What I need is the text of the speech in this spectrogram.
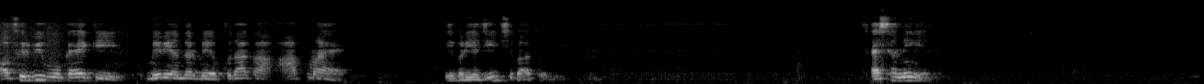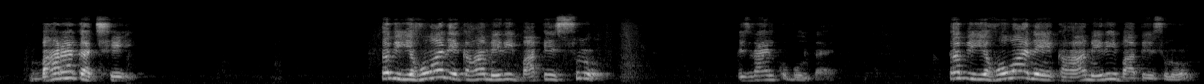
और फिर भी वो कहे कि मेरे अंदर में खुदा का आत्मा है ये बड़ी अजीब सी बात होगी। ऐसा नहीं है। बारह का छ। तब यहोवा ने कहा, मेरी बातें सुनो। इज़राइल को बोलता है। तब यहोवा ने कहा, मेरी बातें सुनो।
